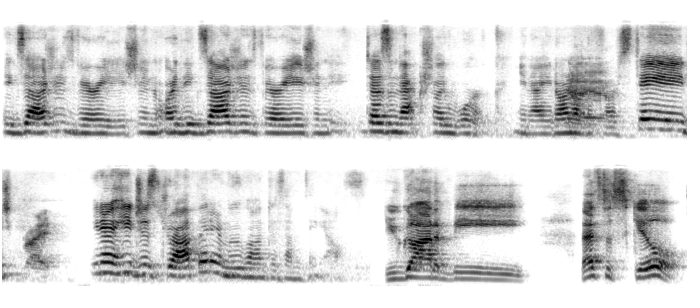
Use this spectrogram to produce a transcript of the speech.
exogenous variation or the exogenous variation doesn't actually work you know you don't yeah, have yeah. a first stage right you know he just drop it and move on to something else you got to be that's a skill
